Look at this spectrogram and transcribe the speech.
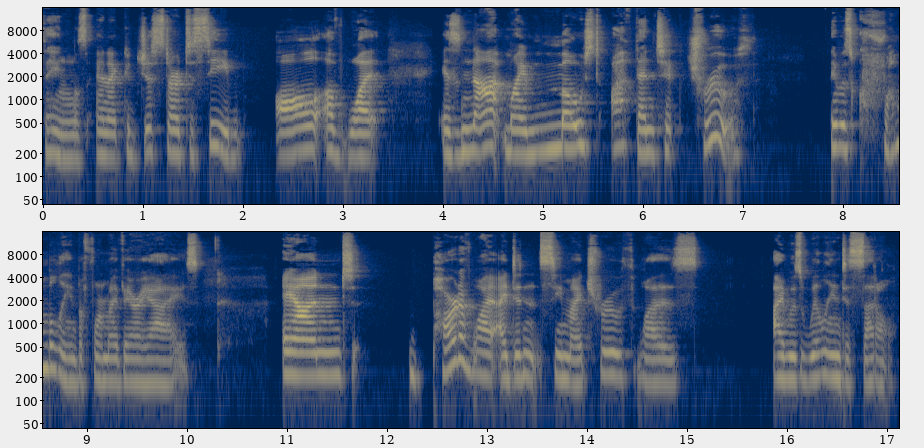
things. And I could just start to see all of what is not my most authentic truth. It was crumbling before my very eyes. And part of why I didn't see my truth was I was willing to settle.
